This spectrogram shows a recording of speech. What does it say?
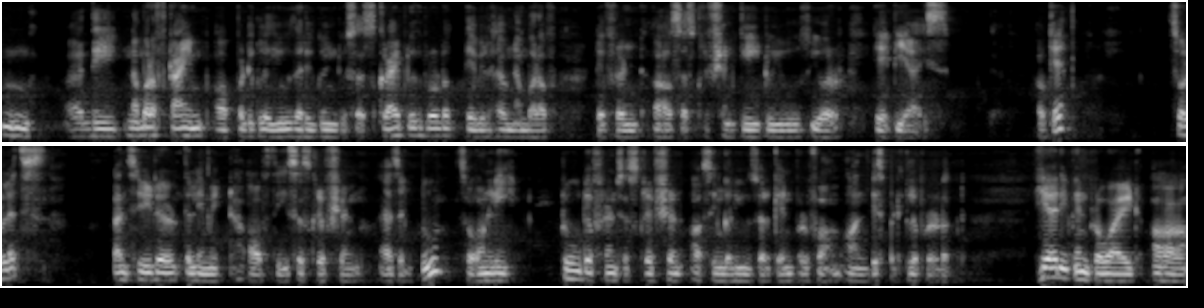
mm, uh, the number of time a particular user is going to subscribe to the product they will have number of different uh, subscription key to use your apis okay? So let's consider the limit of the subscription as a two so only two different subscription a single user can perform on this particular product here you can provide uh,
